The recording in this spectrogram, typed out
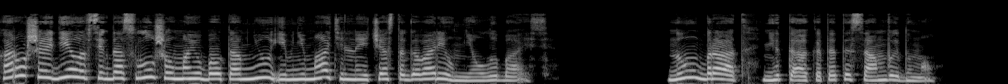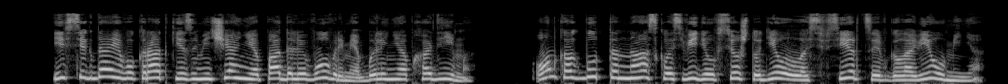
Хорошее дело всегда слушал мою болтовню и внимательно и часто говорил мне, улыбаясь. «Ну, брат, не так это ты сам выдумал». И всегда его краткие замечания падали вовремя, были необходимы. Он как будто насквозь видел все, что делалось в сердце и в голове у меня,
